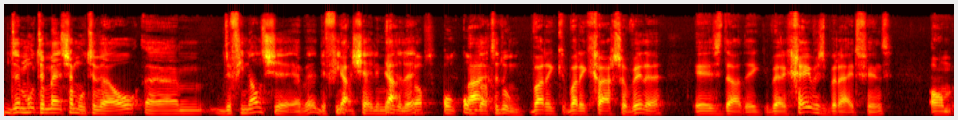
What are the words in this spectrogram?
de moeten, mensen moeten wel ehm, de financiën hebben, de financiële ja, middelen, om, om Maar dat te doen. Wat ik, wat ik graag zou willen, is dat ik werkgevers bereid vind om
